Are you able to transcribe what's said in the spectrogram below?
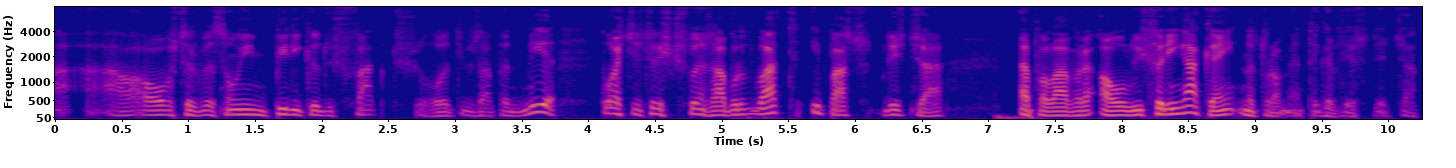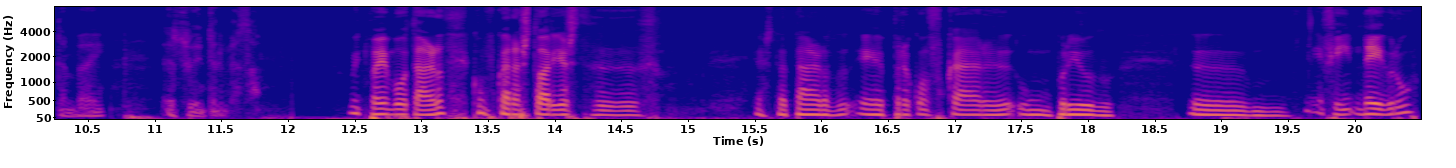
à, observação empírica dos factos relativos à pandemia. Com estas três questões abro o debate e passo, desde já, a palavra ao Luís Farinha, a quem, naturalmente, agradeço desde já também a sua intervenção. Muito bem, boa tarde. Convocar a história este, esta tarde é para convocar um período, eh, enfim, negro,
